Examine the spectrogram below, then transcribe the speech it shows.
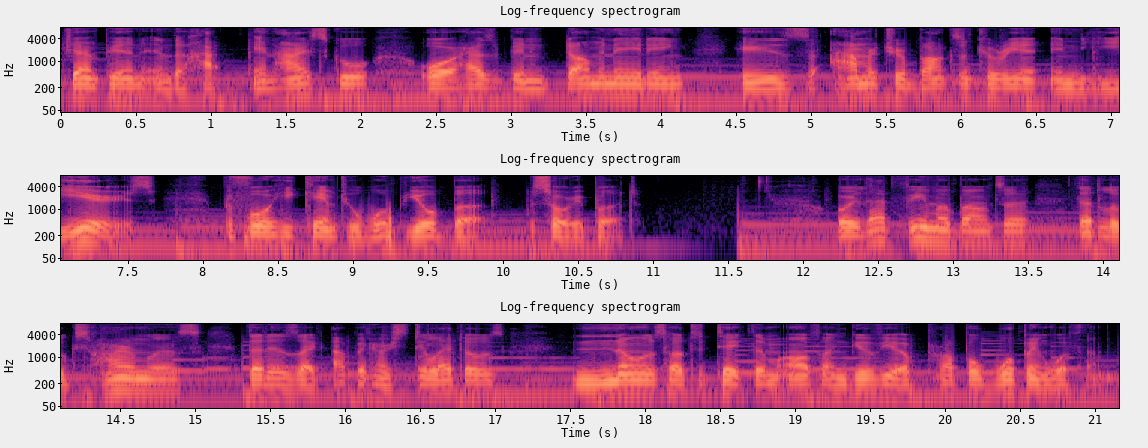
champion in the in high school or has been dominating his amateur boxing career in years before he came to whoop your butt. Sorry, butt. Or that female bouncer that looks harmless, that is like up in her stilettos, knows how to take them off and give you a proper whooping with them.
